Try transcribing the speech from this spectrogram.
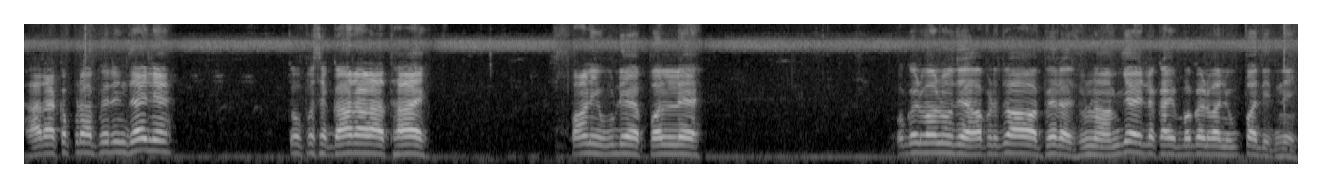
સારા કપડાં પહેરીને જાય ને તો પછી ગારાળા થાય, પાણી ઉડે પલ્લે બગડવાનું છે. આપણે તો આવા ફેરા જૂના સમજ્યા એટલે કાંઈ બગડવાની ઉપાધિ જ નહીં.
